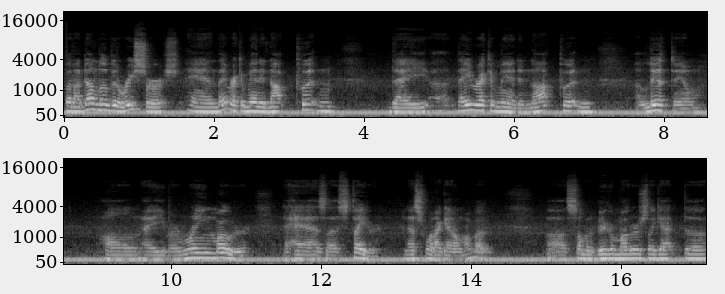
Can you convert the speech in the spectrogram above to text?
But I've done a little bit of research, and they recommended not putting, they uh, they recommended not putting a lithium on a marine motor that has a stator, and that's what I got on my boat. Uh, some of the bigger motors, they got the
